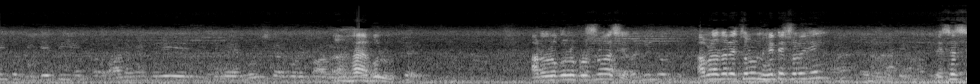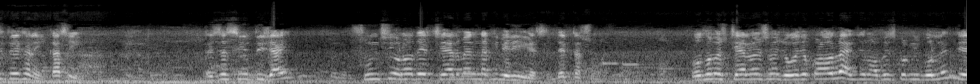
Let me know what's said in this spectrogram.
এই তো বিজেপি পার্লামেন্টারি হিসেবে হ্যাঁ বলুন। আর অন্য কোনো প্রশ্ন আছে? আমরা তাহলে চলুন, হেঁটে চলে যাই। এসএসসি তো এখানেই কাছেই। এসএসসি অব্দি যাই। শুনছি ওনাদের চেয়ারম্যান নাকি বেরিয়ে গেছে, দেড়টার সময়। প্রথমে চেয়ারম্যানের সঙ্গে যোগাযোগ করা হলো, একজন অফিস কর্মী বললেন যে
